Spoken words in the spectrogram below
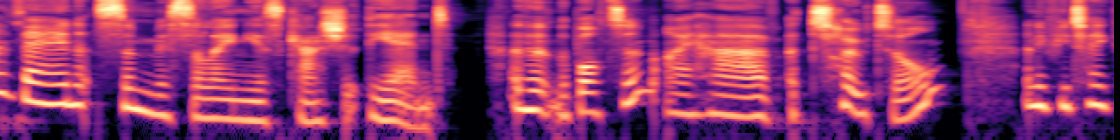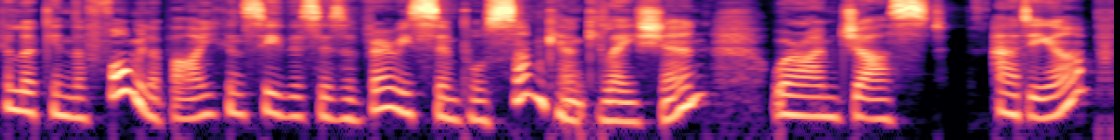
and then some miscellaneous cash at the end. And then at the bottom, I have a total. And if you take a look in the formula bar, you can see this is a very simple sum calculation where I'm just adding up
